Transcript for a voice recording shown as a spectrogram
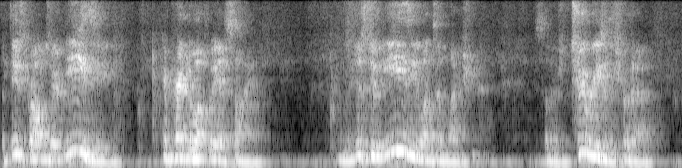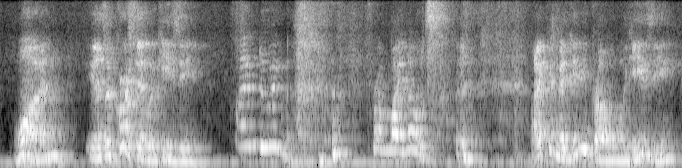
that these problems are easy compared to what we assign. We just do easy ones in lecture. So there's two reasons for that. One is, of course, they look easy. I'm doing them from my notes. I can make any problem look easy.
